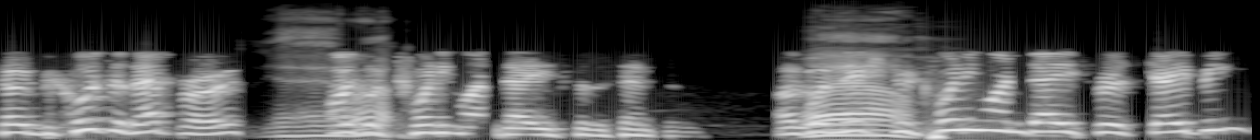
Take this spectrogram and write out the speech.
So because of that, bro, yeah, I right. got 21 days for the sentence. I got Wow. an extra 21 days for escaping.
